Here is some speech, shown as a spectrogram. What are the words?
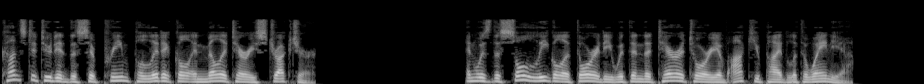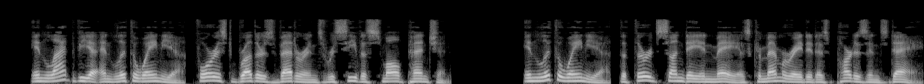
constituted the supreme political and military structure and was the sole legal authority within the territory of occupied Lithuania. In Latvia and Lithuania, Forest Brothers veterans receive a small pension. In Lithuania, the third Sunday in May is commemorated as Partisans' Day.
